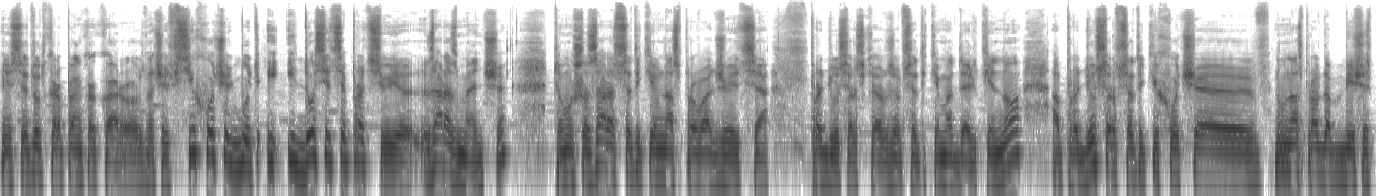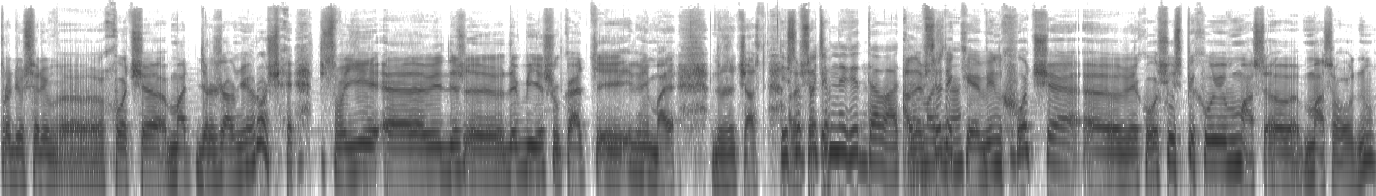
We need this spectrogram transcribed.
інститут Карпенка Карова. Значить, всі хочуть бути, і і досі це працює. Зараз менше, тому що зараз все-таки в нас впроваджується продюсерська вже все-таки модель кіно, а продюсер все-таки хоче. Ну, у нас, правда, більшість продюсерів е, хоче мати державні гроші, свої е, е, не вміє шукати і немає дуже часто. І щоб потім не віддавати. Але можна. все-таки він хоче е, якогось успіху і масового. Ну,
